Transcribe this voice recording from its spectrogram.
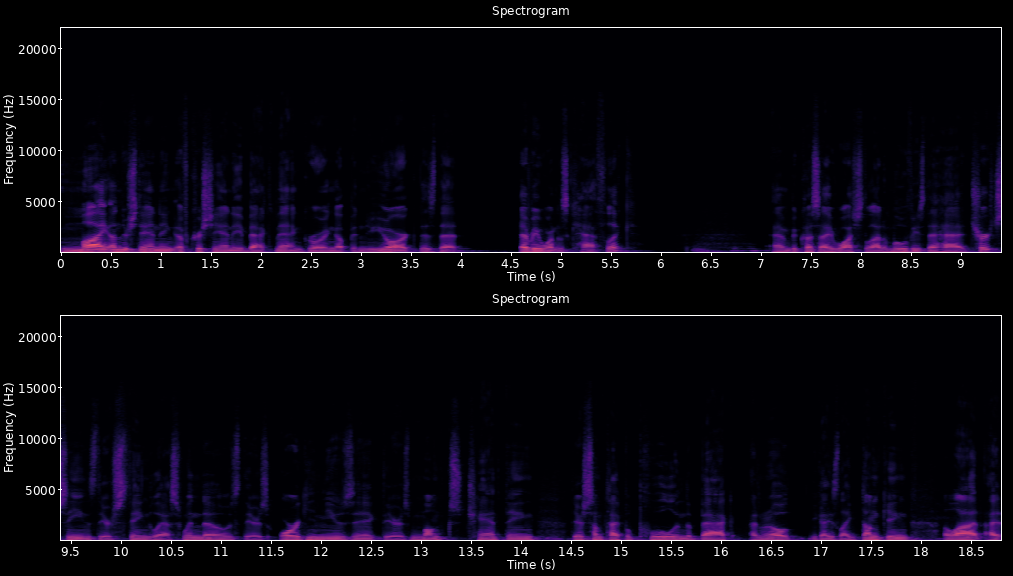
my understanding of Christianity back then, growing up in New York, is that everyone is Catholic. And because I watched a lot of movies that had church scenes, there's stained glass windows, there's organ music, there's monks chanting, there's some type of pool in the back. I don't know, you guys like dunking a lot. I,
